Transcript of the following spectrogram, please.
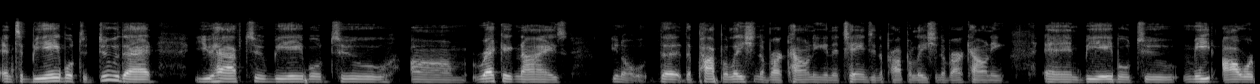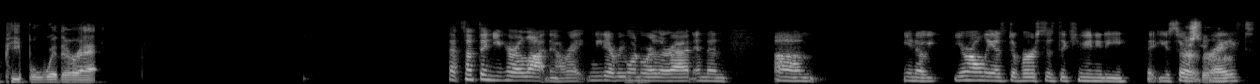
And to be able to do that, you have to be able to um, recognize you know the the population of our county and the change in the population of our county and be able to meet our people where they're at That's something you hear a lot now, right? Meet everyone Mhm. where they're at and then, um, you know, you're only as diverse as the community that you serve, serve. right?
